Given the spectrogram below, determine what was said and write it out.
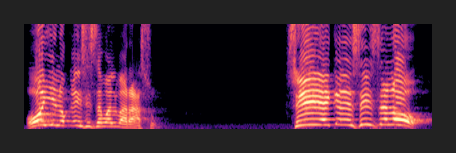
Oye lo que dice ese barbarazo. Sí, hay que decírselo.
